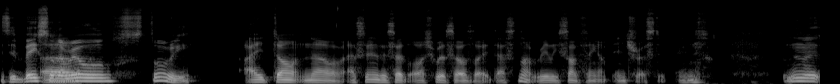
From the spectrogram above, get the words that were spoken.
Is it based on a Uh, real story? I don't know. As soon as I said Auschwitz, I was like, that's not really something I'm interested in. No,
